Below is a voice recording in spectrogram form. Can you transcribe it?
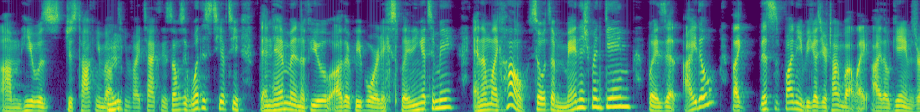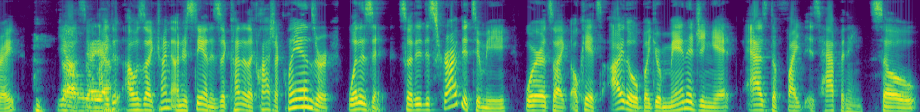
Um, he was just talking about Mhm. team fight tactics. I was like, "What is TFT?" Then him and a few other people were explaining it to me, and I'm like, "Oh, so it's a management game, but is it idle?" Like this is funny because you're talking about like idle games, right? yeah. Oh, so yeah, yeah. I, d- I was like trying to understand: is it kind of the Clash of Clans or what is it? So they described it to me where it's like, okay, it's idle, but you're managing it as the fight is happening. So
